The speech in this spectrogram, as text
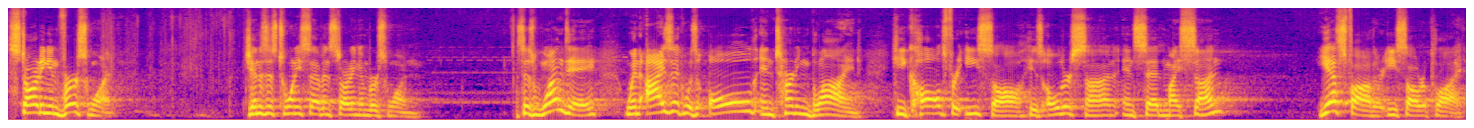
starting in verse 1. Genesis 27, starting in verse 1. It says, One day, when Isaac was old and turning blind, he called for Esau, his older son, and said, My son? Yes, father, Esau replied.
